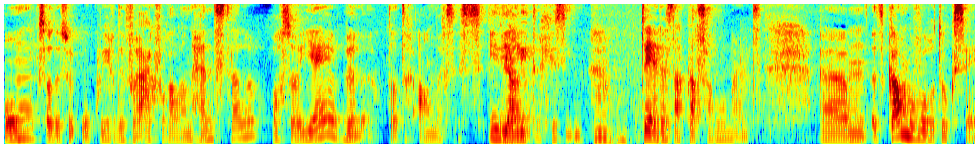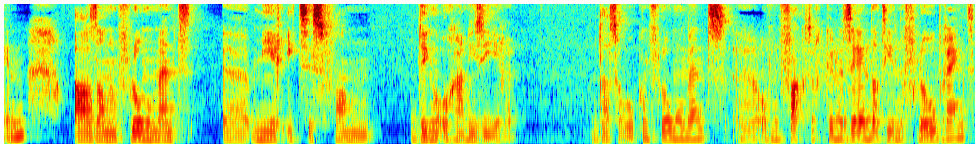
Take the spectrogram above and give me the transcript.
om, ik zou dus ook weer de vraag vooral aan hen stellen, wat zou jij willen dat er anders is, idealiter gezien, mhm. tijdens dat kassamoment. Um, het kan bijvoorbeeld ook zijn, als dan een flowmoment uh, meer iets is van dingen organiseren, dat zou ook een flowmoment uh, of een factor kunnen zijn dat hij in de flow brengt.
